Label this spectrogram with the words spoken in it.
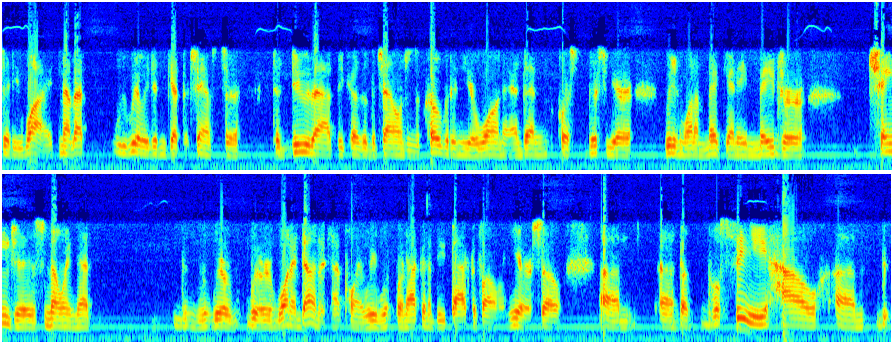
citywide. Now that we really didn't get the chance to to do that because of the challenges of COVID in year one, and then of course this year we didn't want to make any major changes, knowing that we're we're one and done at that point. We we're not going to be back the following year. So, um, uh, but we'll see how um, th-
